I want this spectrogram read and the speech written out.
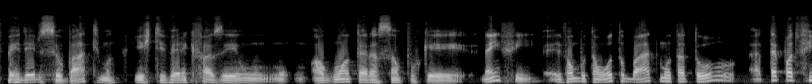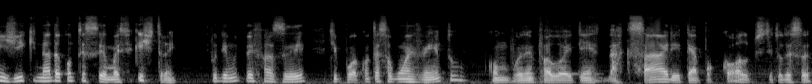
perderem o seu Batman e eles tiverem que fazer um- um- alguma alteração porque, né, enfim, eles vão botar um outro Batman, outro ator, até pode fingir que nada aconteceu, mas fica estranho. Podia muito bem fazer, tipo, acontece algum evento, como por exemplo falou aí, tem Darkseid, tem Apocalipse, tem todo essa-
